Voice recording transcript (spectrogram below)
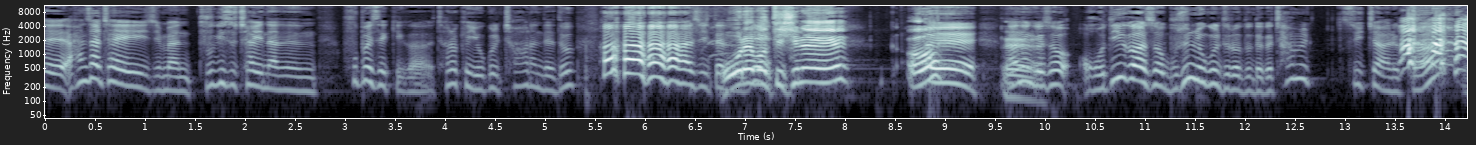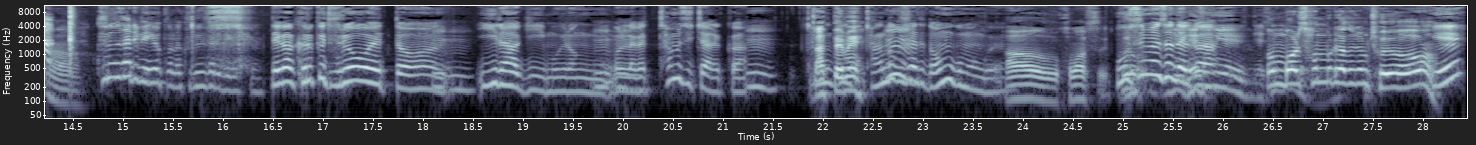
한테 한 살 차이지만 두 기수 차이 나는 후배 새끼가 저렇게 욕을 쳐하는데도 하하하 할수 있다는 오래 게 버티시네. 어? 네, 나는 예. 그래서 어디 가서 무슨 욕을 들어도 내가 참을 수 있지 않을까? 어. 굳은 살이 배겼구나. 굳은 살이 배겼어. 내가 그렇게 두려워했던 음, 음. 일하기 뭐 이런 음, 걸 음. 내가 참을 수 있지 않을까? 음. 나 때문에? 장동수 씨한테 너무 고마운 거예요. 아우 고맙습. 웃으면서 내가 그럼 뭘 선물이라도 좀 줘요. 예?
